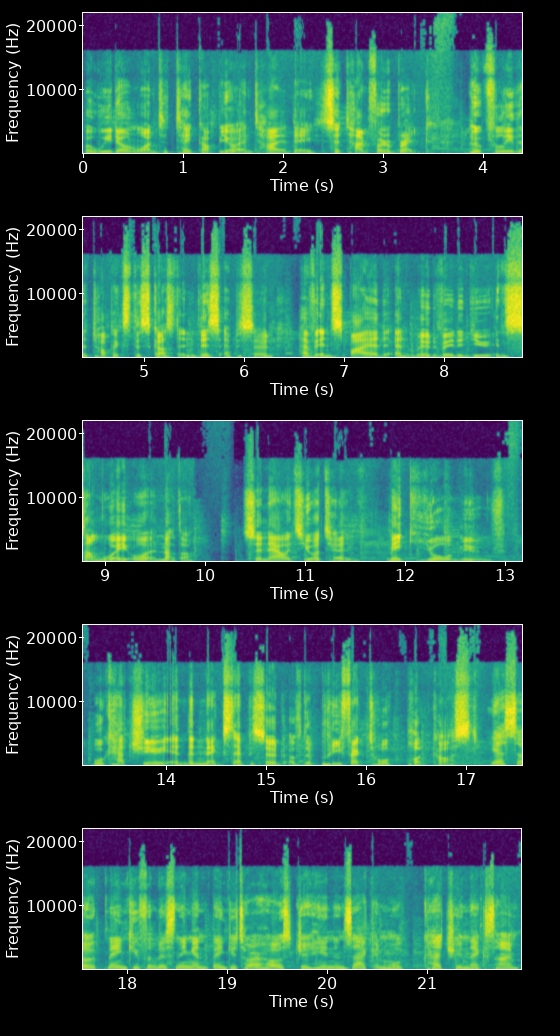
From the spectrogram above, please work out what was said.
but we don't want to take up your entire day, so time for a break. Hopefully, the topics discussed in this episode have inspired and motivated you in some way or another. So now it's your turn. Make your move. We'll catch you in the next episode of the Prefect Talk podcast. Yeah, so thank you for listening and thank you to our hosts, Jahin and Zach, and we'll catch you next time.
